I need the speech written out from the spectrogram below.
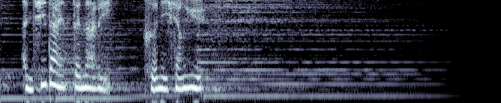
很期待在那里和你相遇。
